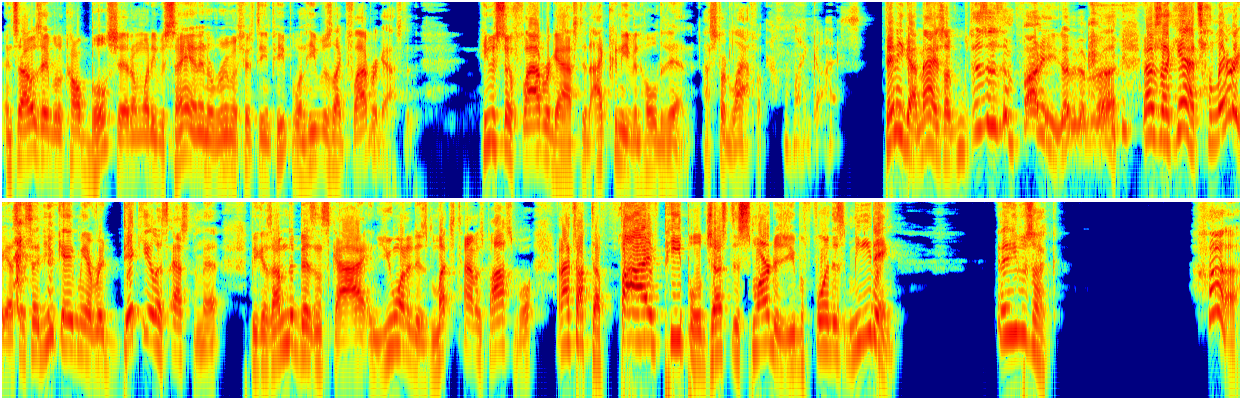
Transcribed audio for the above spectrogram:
And so I was able to call bullshit on what he was saying in a room of 15 people, and he was like flabbergasted. He was so flabbergasted, I couldn't even hold it in. I started laughing. Oh my gosh. Then he got mad. He's like, this isn't funny. And I was like, yeah, it's hilarious. I said, you gave me a ridiculous estimate because I'm the business guy and you wanted as much time as possible. And I talked to five people just as smart as you before this meeting. And he was like, huh.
